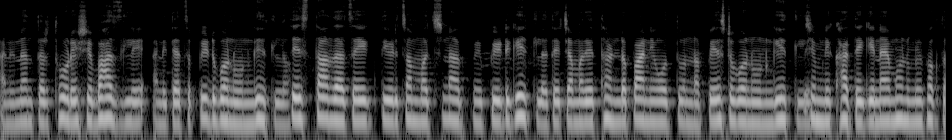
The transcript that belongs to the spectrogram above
आणि नंतर थोडेसे भाजले आणि त्याचं पीठ बनवून घेतलं. तेच तांदळाचं एक दीड चम्मच ना मी पीठ घेतलं. त्याच्यामध्ये थंड पाणी ओतून ना पेस्ट बनवून घेतली. चिमणी खाते की नाही म्हणून मी फक्त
